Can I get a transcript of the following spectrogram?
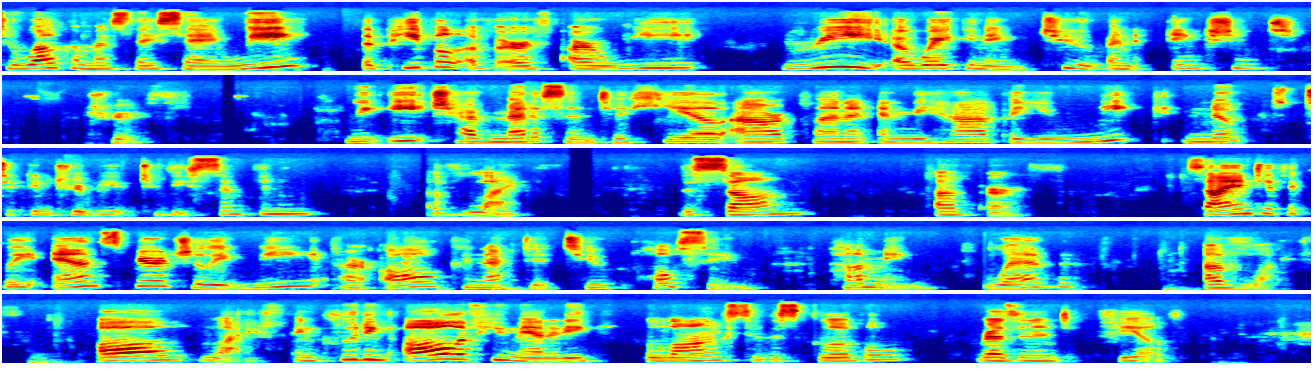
to welcome us, they say, We, the people of Earth, are we reawakening to an ancient truth. We each have medicine to heal our planet, and we have a unique note to contribute to the symphony of life, the song of Earth. Scientifically and spiritually, we are all connected to pulsing, humming web of life. All life, including all of humanity, belongs to this global resonant field.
